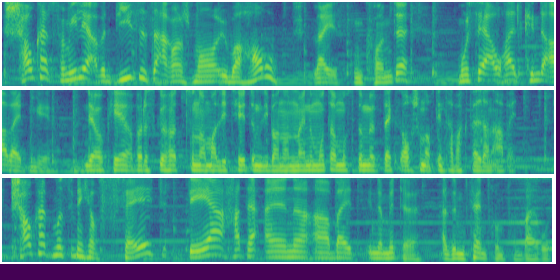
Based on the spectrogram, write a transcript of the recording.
Schaukats Familie aber dieses Arrangement überhaupt leisten konnte, musste er auch als Kind arbeiten gehen. Ja, okay, aber das gehört zur Normalität im Libanon. Meine Mutter musste mit sechs auch schon auf den Tabakfeldern arbeiten. Schaukat musste nicht aufs Feld, der hatte eine Arbeit in der Mitte, also im Zentrum von Beirut.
